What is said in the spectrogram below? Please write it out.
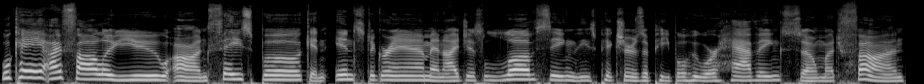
Well, Kay, I follow you on Facebook and Instagram, and I just love seeing these pictures of people who are having so much fun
